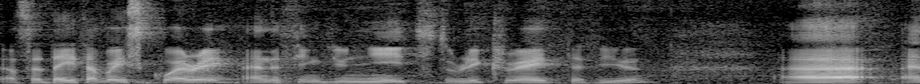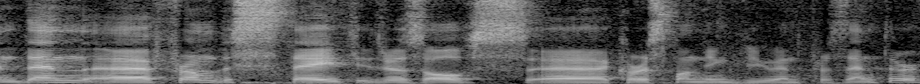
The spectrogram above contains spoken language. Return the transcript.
as a database query, anything you need to recreate the view. Uh, and then uh, from the state, it resolves uh, corresponding view and presenter.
